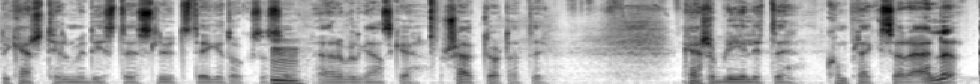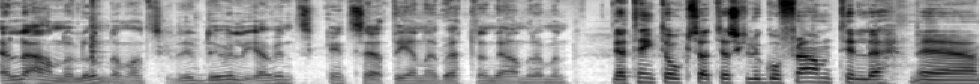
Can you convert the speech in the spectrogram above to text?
det kanske till och med distar i slutsteget också. Så Mm. är det väl ganska självklart att det kanske blir lite komplexare eller, eller annorlunda. Man det, det är väl, jag vet, ska inte säga att det ena är bättre än det andra men Jag tänkte också att jag skulle gå fram till, eh, eh,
